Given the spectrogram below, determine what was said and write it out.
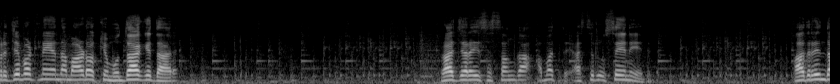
ಪ್ರತಿಭಟನೆಯನ್ನು ಮಾಡೋಕ್ಕೆ ಮುಂದಾಗಿದ್ದಾರೆ. ರಾಜ್ಯ ರೈತ ಸಂಘ ಮತ್ತು ಹಸಿರು ಸೇನೆ ಏನಿದೆ ಅದರಿಂದ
